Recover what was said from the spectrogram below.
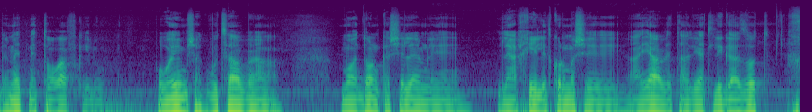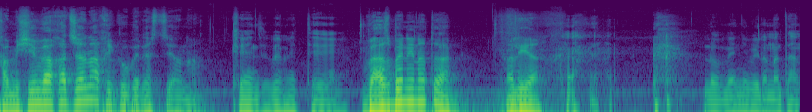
באמת מטורף, כאילו. רואים שהקבוצה והמועדון, קשה להם ל- להכיל את כל מה שהיה ואת העליית ליגה הזאת. 51 שנה חיכו בנס ציונה. כן, זה באמת... אה, ואז בני נתן, עלייה. לא בני ולא נתן.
